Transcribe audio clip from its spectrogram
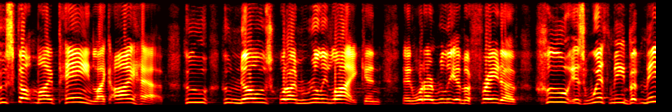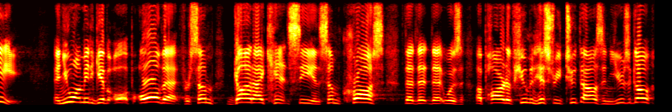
who's felt my pain like I have? Who, who knows what I'm really like and, and what I really am afraid of? Who is with me but me? And you want me to give up all that for some God I can't see and some cross that, that, that was a part of human history 2,000 years ago?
